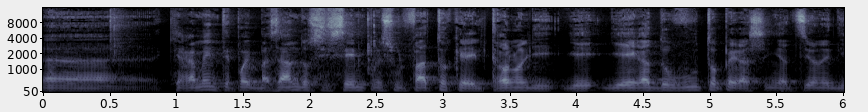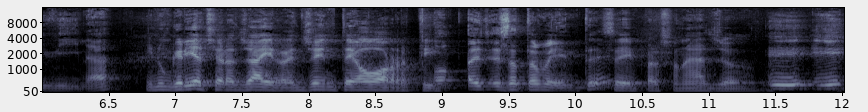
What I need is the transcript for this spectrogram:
eh, chiaramente poi basandosi sempre sul fatto che il trono gli, gli- gli era dovuto per assegnazione divina. In Ungheria c'era già il reggente Orti, Oh, esattamente. sì, il personaggio E, e-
